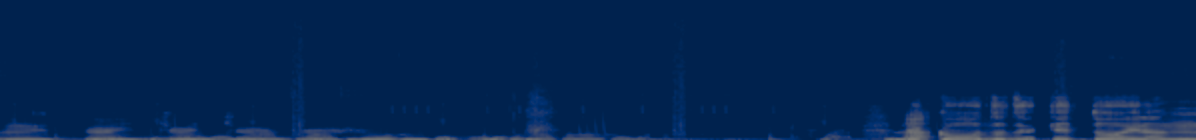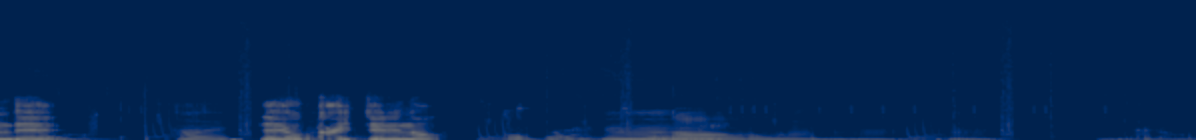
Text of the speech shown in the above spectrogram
うんと、いといといとレコードジャケットを選んで、はい、絵を描いてるの。うん、あうん。なるほ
